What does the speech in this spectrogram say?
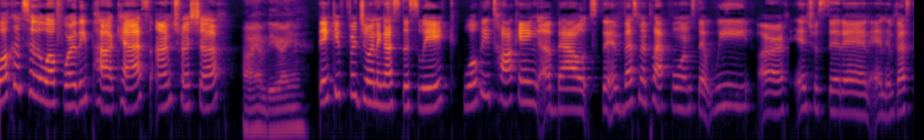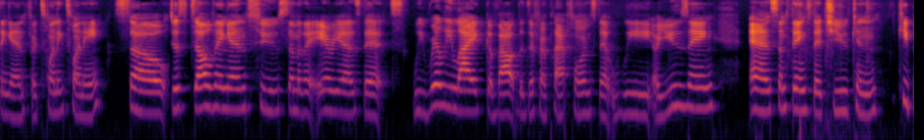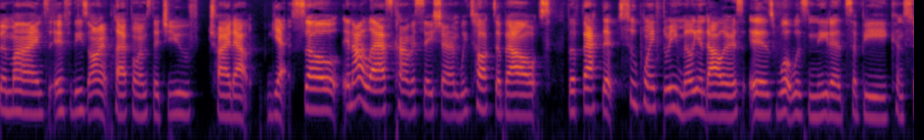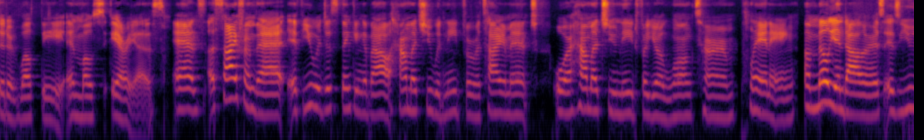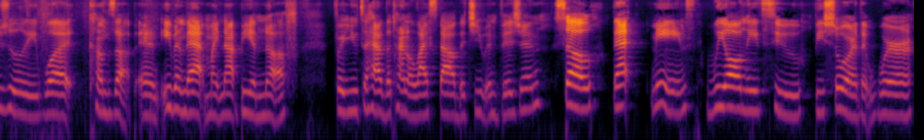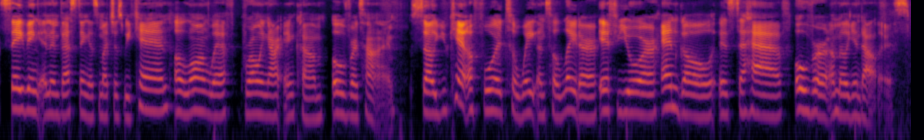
Welcome to the Wealthworthy podcast. I'm Trisha. Hi, I'm Darian. Thank you for joining us this week. We'll be talking about the investment platforms that we are interested in and investing in for 2020. So, just delving into some of the areas that we really like about the different platforms that we are using and some things that you can keep in mind if these aren't platforms that you've tried out yet. So, in our last conversation, we talked about the fact that $2.3 million is what was needed to be considered wealthy in most areas. And aside from that, if you were just thinking about how much you would need for retirement, or how much you need for your long term planning, a million dollars is usually what comes up. And even that might not be enough for you to have the kind of lifestyle that you envision. So that means we all need to be sure that we're saving and investing as much as we can, along with growing our income over time. So you can't afford to wait until later if your end goal is to have over a million dollars.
